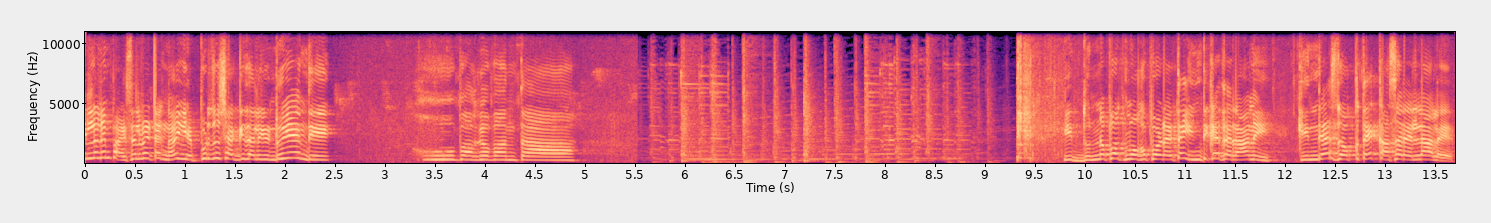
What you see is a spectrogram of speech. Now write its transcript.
ఇలా నేను పైసలు పెట్టంగా ఎప్పుడు చూసి అగ్గి తలిగిండు ఏంది? ఓ భగవంతా. ఈ దున్నపోతు మొగపోడైతే ఇంటికైతే రాని కిందేసి దొక్కితే కసరు వెళ్ళాలి.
